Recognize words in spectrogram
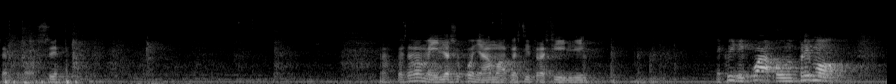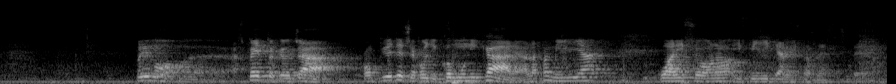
sempre Rossi. No, questa famiglia supponiamo ha questi tre figli. E quindi qua ho un primo, primo eh, aspetto che ho già compiuto, cioè quello di comunicare alla famiglia quali sono i figli che ha registrato nel sistema.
